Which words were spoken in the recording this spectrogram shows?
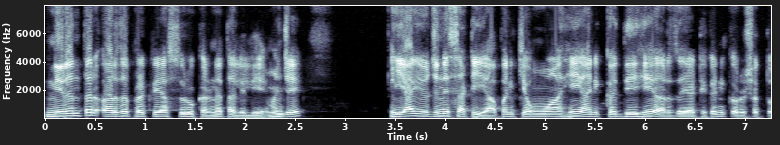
निरंतर अर्ज प्रक्रिया सुरू करण्यात आलेली आहे. म्हणजे या योजनेसाठी आपण केव्हाही आणि कधीही अर्ज या ठिकाणी करू शकतो.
